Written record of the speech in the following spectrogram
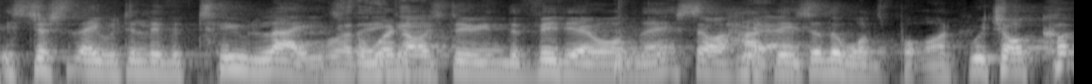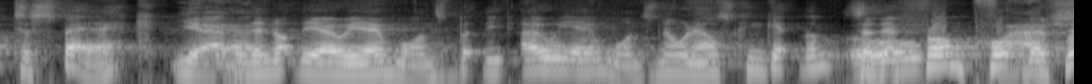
It's just that they were delivered too late Well, for when go. I was doing the video on this, so I had Yeah. these other ones put on, which I'll cut to spec. Yeah. but they're not the OEM ones. But the OEM ones, no one else can get them. So they're oh, from port. they're fr-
